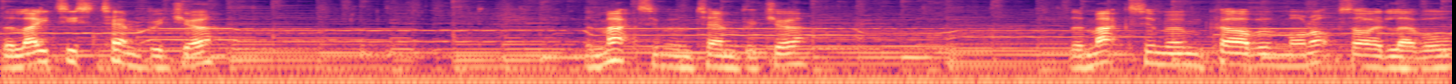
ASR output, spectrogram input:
The latest temperature the maximum temperature the maximum carbon monoxide level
